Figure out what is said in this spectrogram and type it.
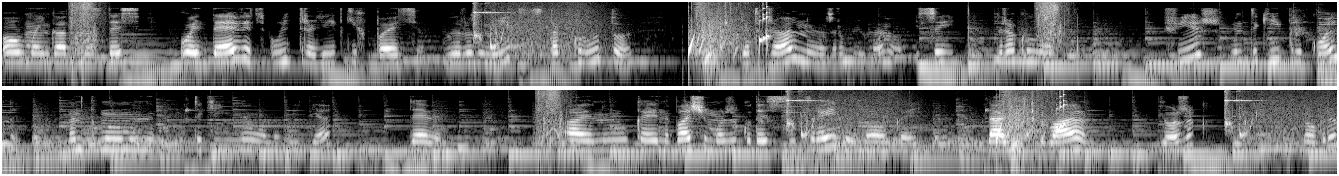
О май гад, у нас десь. Ой, 9 ультра рідких петів. Ви розумієте? Це так круто. Я так реально зроблю мега. І цей Дракула Фіш, він такий прикольний. У мене, по-моєму, такий неоновий є. Де він? Ай, ну окей, не бачу, може кудись затрейдив, ну окей. Далі відкриваємо. Йожик. Добре.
